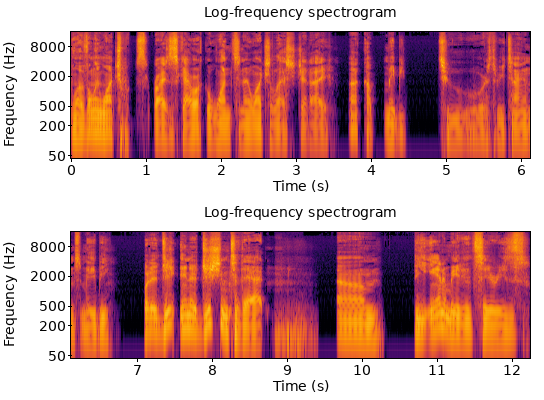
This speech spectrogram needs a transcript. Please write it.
well, I've only watched Rise of Skywalker once, and I watched The Last Jedi a couple, maybe two or three times, maybe. But in addition to that, um, the animated series,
